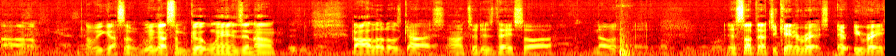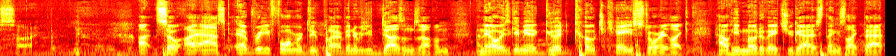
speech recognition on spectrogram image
Um, you know, we got some we got some good wins, and um, you know, I love those guys uh, to this day. So, uh, you know, it's something that you can't erase. Erase, sorry. Uh, so I ask every former Duke player. I've interviewed dozens of them, and they always give me a good Coach K story, like how he motivates you guys, things like that.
